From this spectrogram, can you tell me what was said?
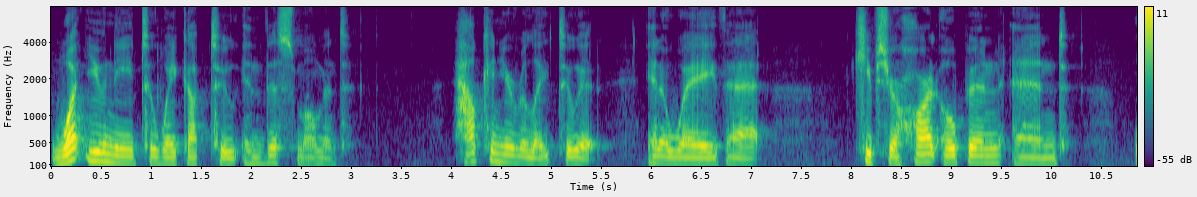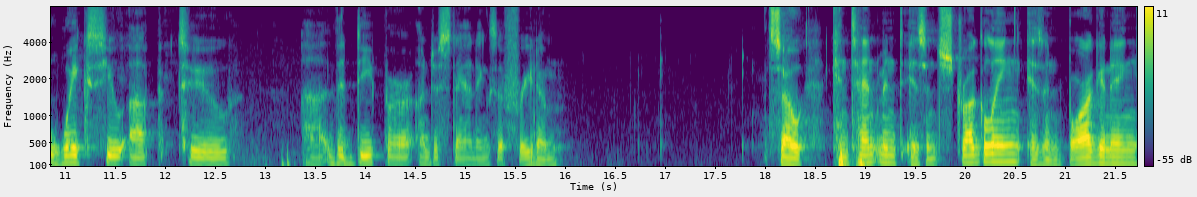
what you need to wake up to in this moment. How can you relate to it in a way that keeps your heart open and wakes you up to uh, the deeper understandings of freedom. So, contentment isn't struggling, isn't bargaining,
